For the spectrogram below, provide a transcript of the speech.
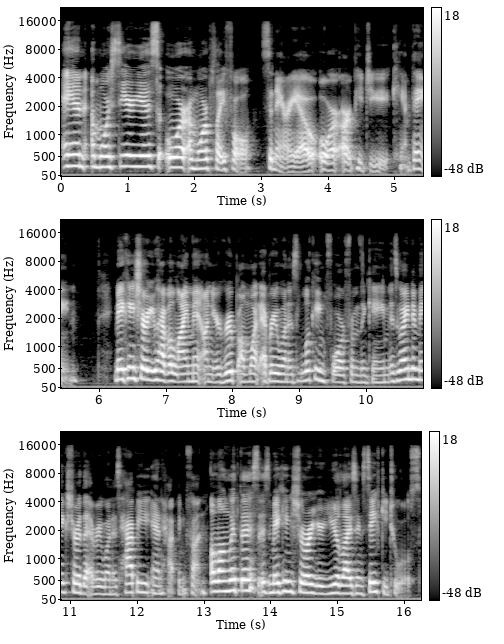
And a more serious or a more playful scenario or RPG campaign. Making sure you have alignment on your group on what everyone is looking for from the game is going to make sure that everyone is happy and having fun. Along with this is making sure you're utilizing safety tools.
